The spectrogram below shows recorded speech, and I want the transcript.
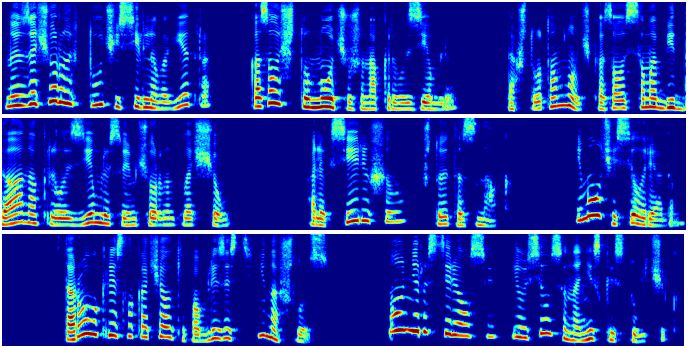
но из-за черных туч и сильного ветра казалось, что ночь уже накрыла землю. Да что там ночь? Казалось, сама беда накрыла землю своим черным плащом. Алексей решил, что это знак. И молча сел рядом. Второго кресла-качалки поблизости не нашлось. Но он не растерялся и уселся на низкий стульчик.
